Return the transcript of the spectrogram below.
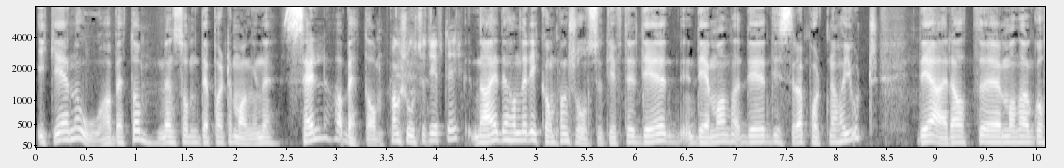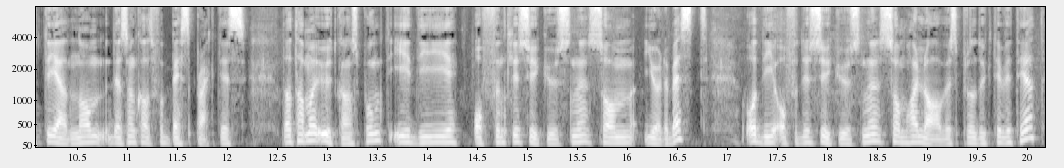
ikke NHO har bedt om, men som departementene selv har bedt om. Pensjonsutgifter? Nei, det handler ikke om pensjonsutgifter. Det, det, man, det disse rapportene har gjort, det er at eh, man har gått igjennom det som kalles for best practice. Da tar man utgangspunkt i de offentlige sykehusene som gjør det best, og de offentlige sykehusene som har lavest produktivitet.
